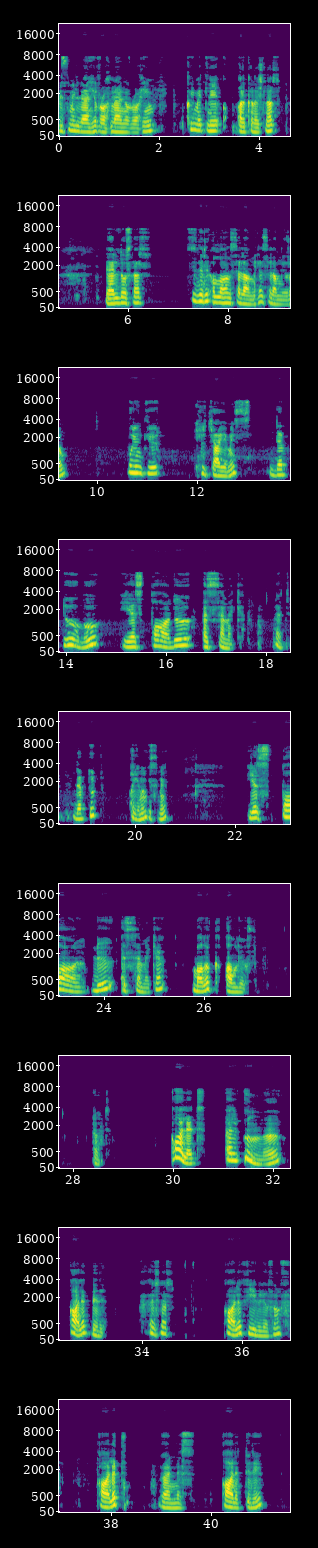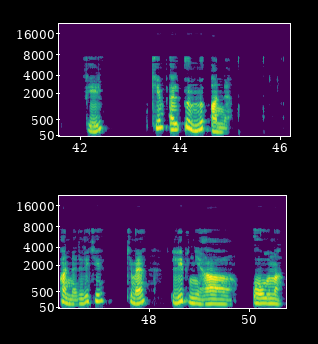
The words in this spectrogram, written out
Bismillahirrahmanirrahim. Kıymetli arkadaşlar, değerli dostlar, sizleri Allah'ın selamıyla selamlıyorum. Bugünkü hikayemiz Debdubu yestadu es-semeke. Evet, Debdub ayının ismi. Yestadu es-semeke balık avlıyor. Evet. Kalet el ümmü kalet dedi. Arkadaşlar kale fiil biliyorsunuz. Kalet müennes. Kalet dedi. Fiil. Kim? El ümmü anne. Anne dedi ki kime? Libniha oğluna.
